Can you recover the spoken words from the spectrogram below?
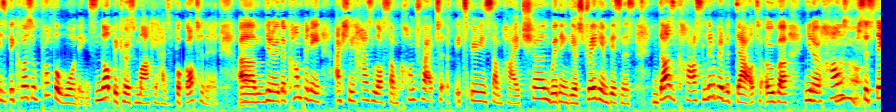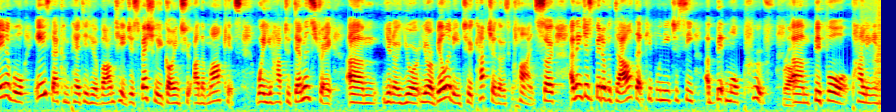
is because of profit warnings, not because market has forgotten it. Um, you know, the company actually has lost some contract, experienced some high churn within the Australian business, does cast a little bit of a doubt over, you know, how oh. sustainable is that competitive advantage, especially going to other markets where you have to demonstrate, um, you know, your, your ability to capture those clients. So I think just a bit of a doubt that people need to see a bit more proof right. um, before piling in.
